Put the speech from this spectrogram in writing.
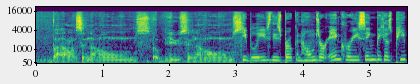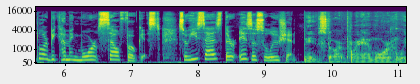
violence in the homes, abuse in the homes. He believes these broken homes are increasing because people are becoming more self focused. So he says there is a solution. We need to start praying more. We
